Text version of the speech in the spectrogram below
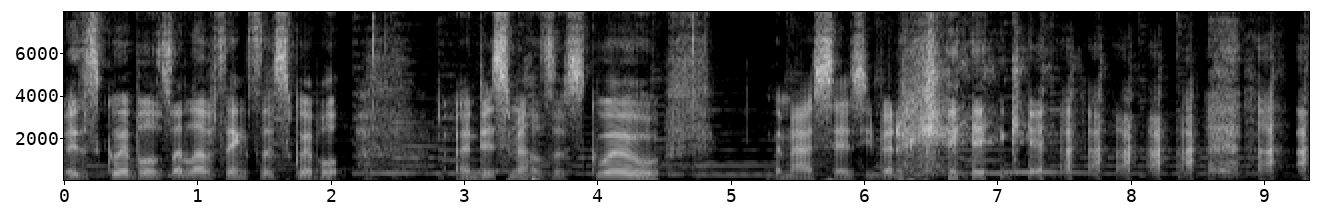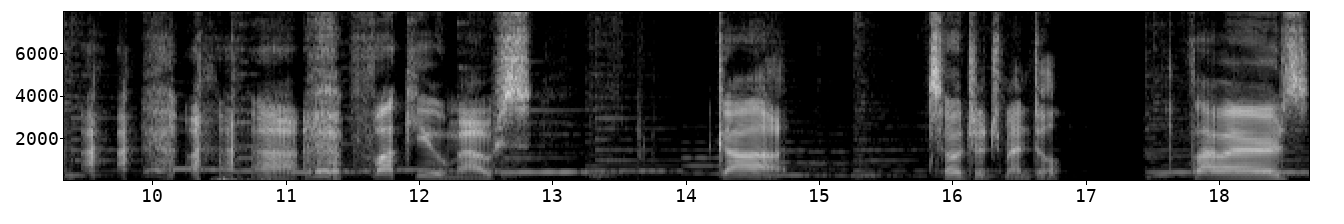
It squibbles. I love things that squibble. And it smells of squoo. The mouse says you'd better. Fuck you, mouse. God. So judgmental. Flowers!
